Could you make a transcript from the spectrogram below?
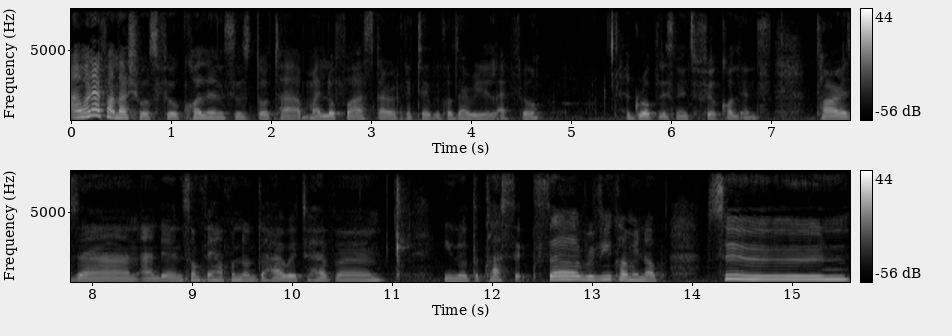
And when I found out she was Phil Collins' daughter, my love for her skyrocketed because I really like Phil. I grew up listening to Phil Collins, Tarzan, and then something happened on the highway to heaven. You know, the classics. So, review coming up soon.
